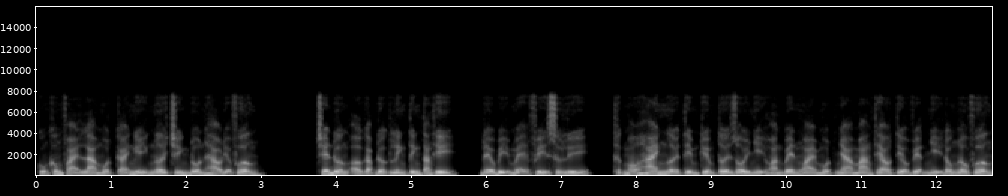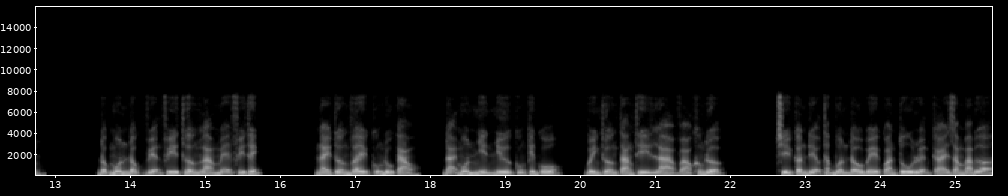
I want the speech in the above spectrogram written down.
cũng không phải là một cái nghỉ ngơi chỉnh đốn hảo địa phương. Trên đường ở gặp được linh tinh tăng thi, đều bị mễ phỉ xử lý, thực mau hai người tìm kiếm tới rồi nhị hoàn bên ngoài một nhà mang theo tiểu viện nhị đống lâu phương. Độc môn độc viện phi thường làm mễ phỉ thích. Nay tường vây cũng đủ cao, đại môn nhìn như cũng kiên cố, bình thường tang thi là vào không được. Chỉ cần điệu thấp buồn đầu bế quan tu luyện cái răm ba bữa,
